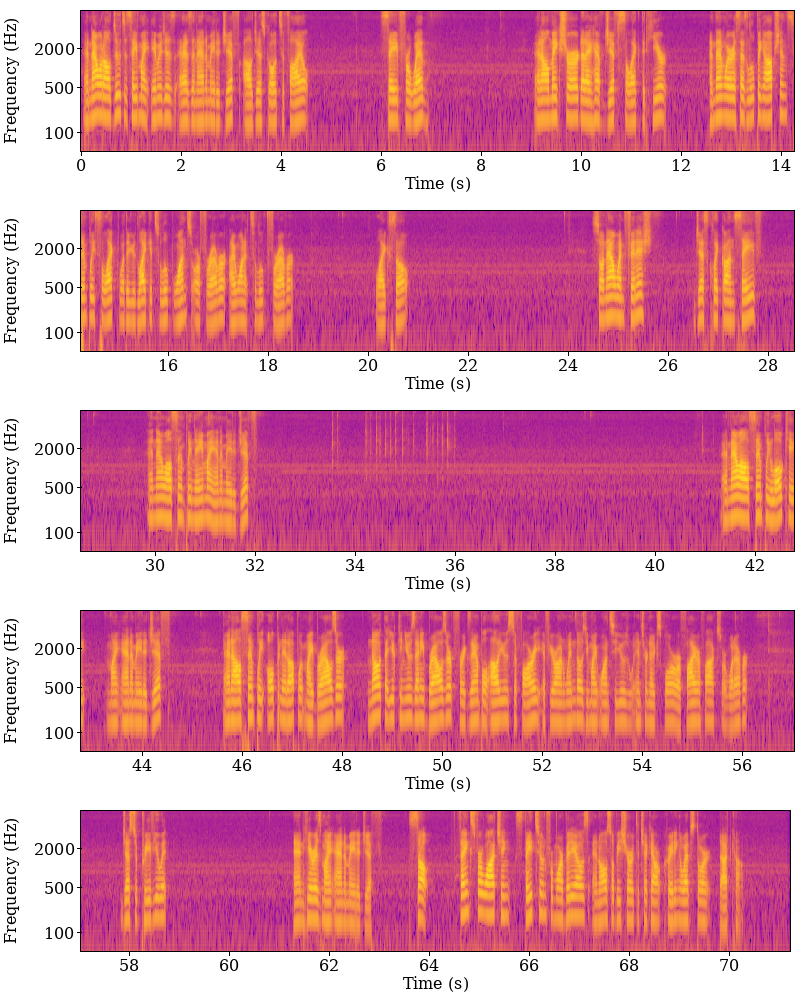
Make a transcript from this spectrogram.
And now what I'll do to save my images as an animated GIF, I'll just go to File, save for web. And I'll make sure that I have GIF selected here. And then where it says looping options, simply select whether you'd like it to loop once or forever. I want it to loop forever. Like so. So now when finished, just click on save. And now I'll simply name my animated GIF. And now I'll simply locate my animated GIF and I'll simply open it up with my browser. Note that you can use any browser. For example, I'll use Safari. If you're on Windows, you might want to use Internet Explorer or Firefox or whatever. Just to preview it. And here is my animated GIF. So, thanks for watching. Stay tuned for more videos and also be sure to check out creatingawebstore.com.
